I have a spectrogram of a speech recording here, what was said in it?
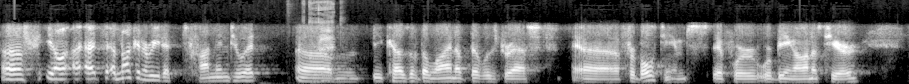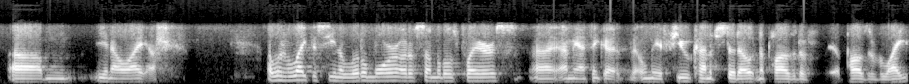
Uh, you know, I, I'm not going to read a ton into it um, because of the lineup that was dressed uh, for both teams. If we're we're being honest here, um, you know, I I would have liked to seen a little more out of some of those players. Uh, I mean, I think uh, only a few kind of stood out in a positive a positive light.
